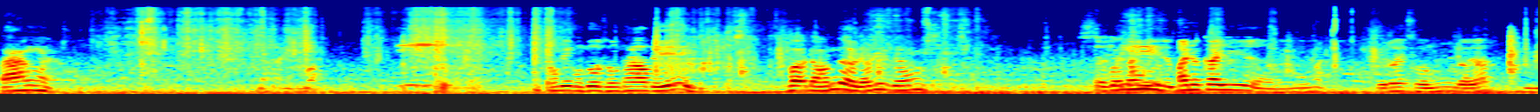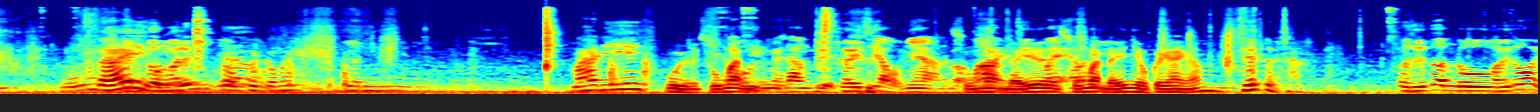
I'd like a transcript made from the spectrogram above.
Tang mà. Không đi cùng tôi xuống thao tí. Vợ đón rồi đó đi không đi bao nhiêu cây từ đây xuống đấy á Ừ, đấy. Cầu Mai Lĩnh. cầu cầu cầu gần mai đi. Ui xuống Ôi, mặn mẹ đang để cây treo ở nhà này bảo xuống mặn chết đấy xuống mặn đấy nhiều cây hay lắm. Chết rồi sao? Ở dưới toàn đồ ấy thôi.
